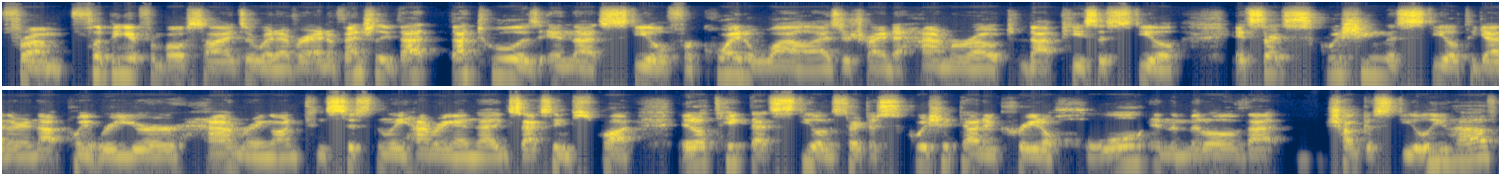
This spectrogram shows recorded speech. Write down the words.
from flipping it from both sides or whatever. And eventually that that tool is in that steel for quite a while as you're trying to hammer out that piece of steel. It starts squishing the steel together in that point where you're hammering on consistently hammering in that exact same spot. It'll take that steel and start to squish it down and create a hole in the middle of that chunk of steel you have.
